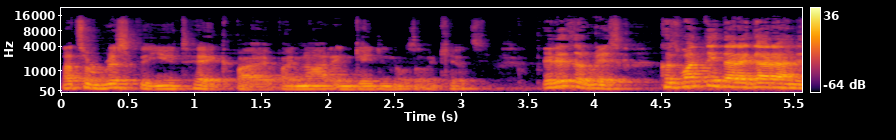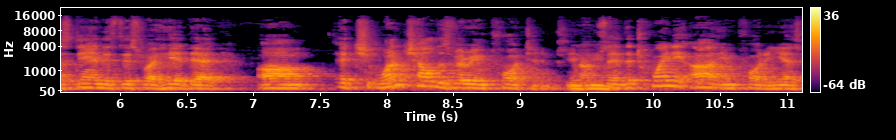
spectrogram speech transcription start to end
That's a risk that you take by, by not engaging those other kids. It is a risk because one thing that I gotta understand is this right here that um, ch- one child is very important. You know what I'm saying? The 20 are important, yes,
